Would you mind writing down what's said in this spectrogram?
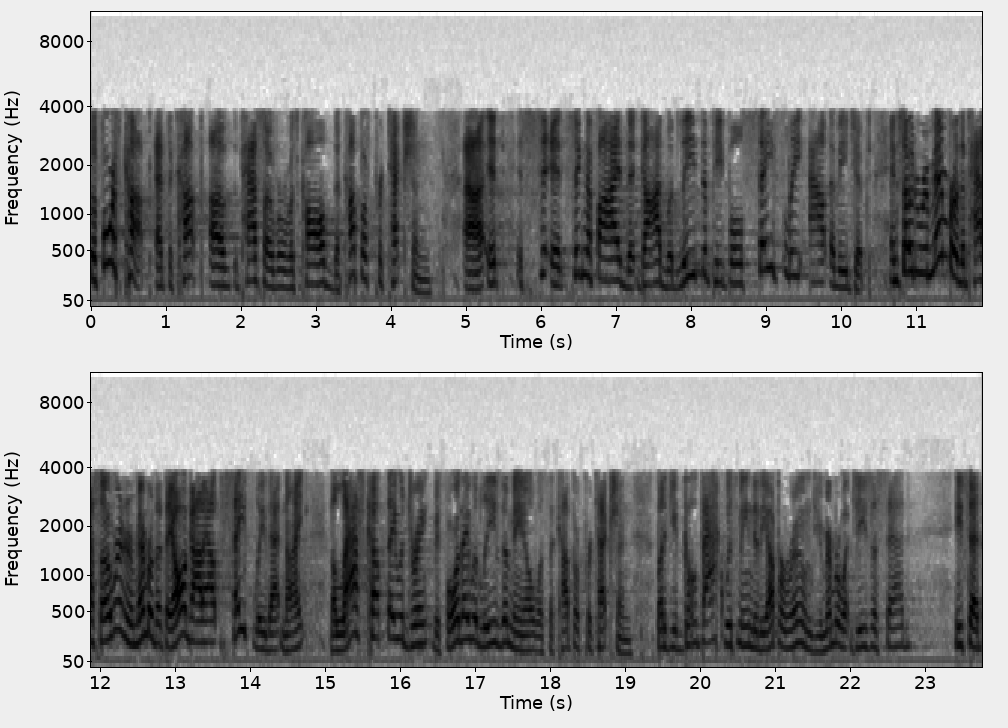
The fourth cup at the cup of the Passover was called the cup of protection. Uh, it, it signified that God would lead the people safely out of Egypt. And so to remember the Passover and remember that they all got out safely that night, the last cup they would drink before they would leave the meal was the cup of protection. But if you go back with me into the upper room, do you remember what Jesus said? He said,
